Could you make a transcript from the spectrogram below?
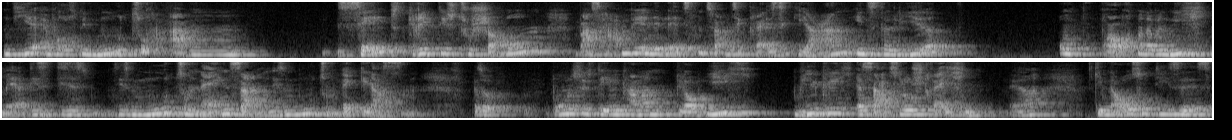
Und hier einfach auch den Mut zu haben, selbstkritisch zu schauen, was haben wir in den letzten 20, 30 Jahren installiert und braucht man aber nicht mehr. Diese, dieses, diesen Mut zum Nein sagen, diesen Mut zum Weglassen. Also Bonussysteme kann man, glaube ich, wirklich ersatzlos streichen. Ja. Genauso dieses,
